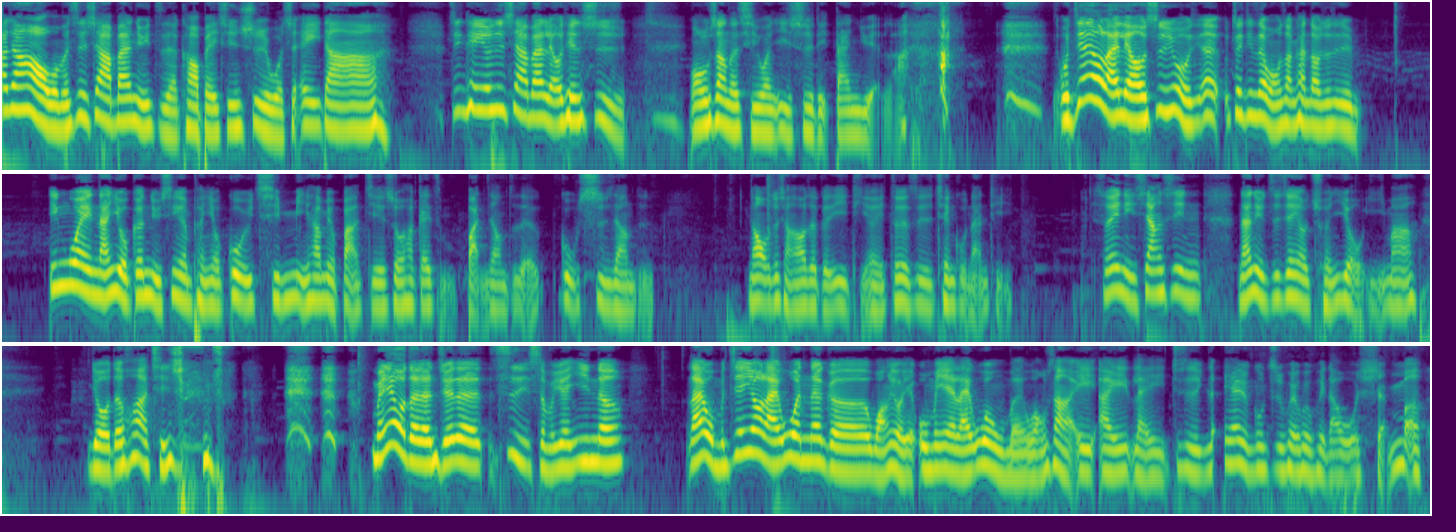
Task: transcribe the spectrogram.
大家好，我们是下班女子的靠背心事，我是 Ada，今天又是下班聊天室，网络上的奇闻异事的单元啦。我今天要来聊的是，因为我在最近在网上看到，就是因为男友跟女性的朋友过于亲密，他没有办法接受，他该怎么办？这样子的故事，这样子。然后我就想到这个议题，哎，这个是千古难题。所以你相信男女之间有纯友谊吗？有的话，请选择；没有的人觉得是什么原因呢？来，我们今天又来问那个网友，也我们也来问我们网上 AI，来就是 AI 人工智慧会回答我什么？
